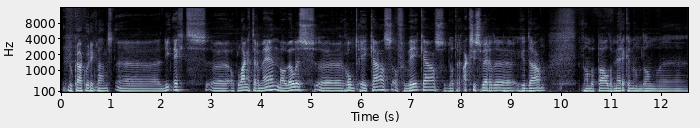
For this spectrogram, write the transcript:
Lukaku-reclames? Eh, niet echt eh, op lange termijn, maar wel eens eh, rond EK's of WK's, dat er acties werden gedaan van bepaalde merken om dan, eh,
